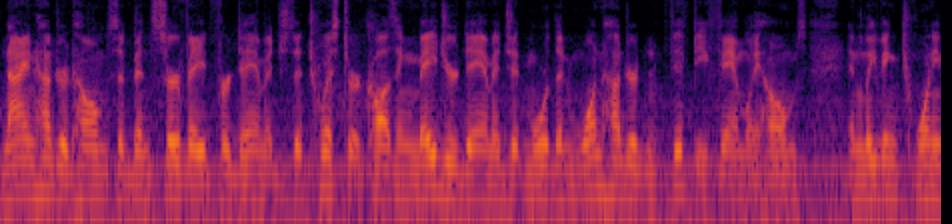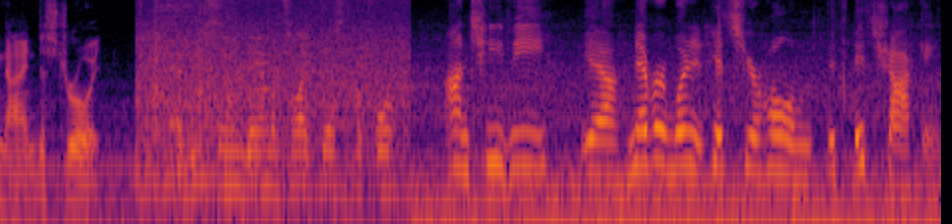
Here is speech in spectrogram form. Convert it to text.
900 homes have been surveyed for damage. The twister causing major damage at more than 150 family homes and leaving 29 destroyed. Have you seen damage like this before? On TV, yeah. Never when it hits your home. It's, it's shocking.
